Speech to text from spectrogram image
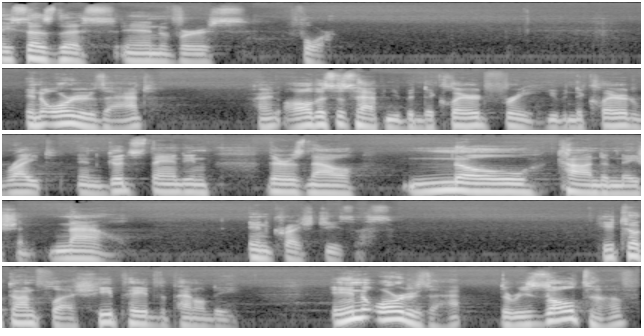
He says this in verse 4. In order that, right, all this has happened, you've been declared free, you've been declared right in good standing, there is now no condemnation now in Christ Jesus. He took on flesh, he paid the penalty in order that the result of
